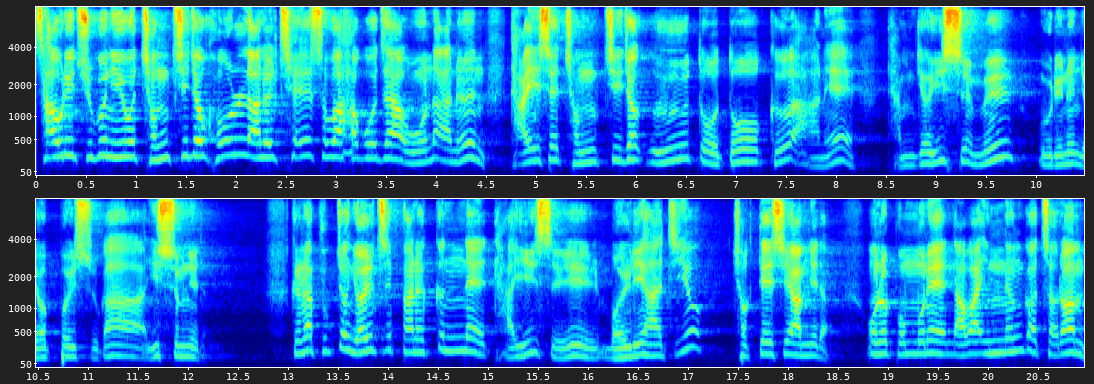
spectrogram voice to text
사울이 죽은 이후 정치적 혼란을 최소화하고자 원하는 다윗의 정치적 의도도 그 안에 담겨 있음을 우리는 엿볼 수가 있습니다. 그러나 북쪽 열 지파는 끝내 다윗을 멀리하지요, 적대시합니다. 오늘 본문에 나와 있는 것처럼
